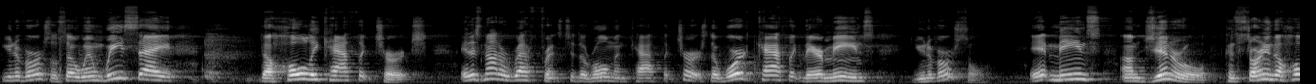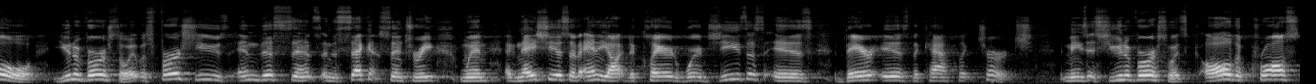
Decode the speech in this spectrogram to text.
universal. So when we say the Holy Catholic Church, it is not a reference to the Roman Catholic Church. The word Catholic there means universal. It means um, general, concerning the whole, universal. It was first used in this sense in the second century when Ignatius of Antioch declared, Where Jesus is, there is the Catholic Church. It means it's universal, it's all across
